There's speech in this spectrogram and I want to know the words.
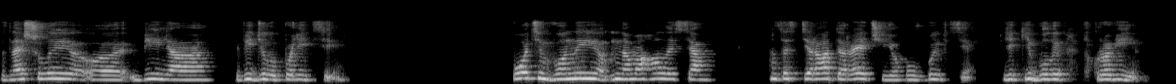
знайшли біля відділу поліції. Потім вони намагалися застирати речі його вбивці, які були в крові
